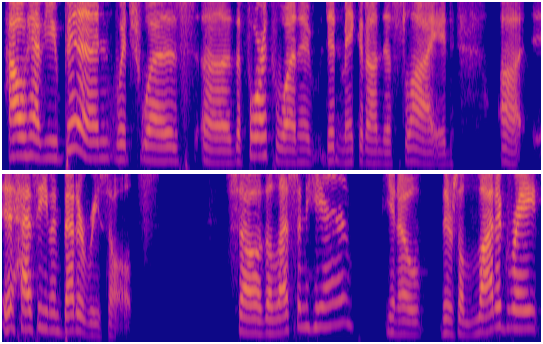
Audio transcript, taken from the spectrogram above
How have you been which was uh, the fourth one it didn't make it on this slide uh, it has even better results. So the lesson here you know there's a lot of great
